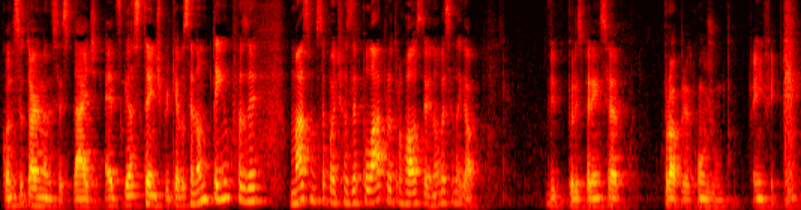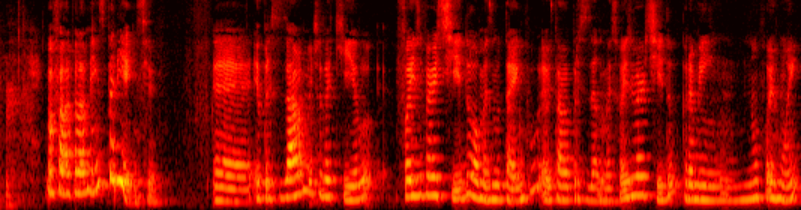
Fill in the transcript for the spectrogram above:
Quando se torna uma necessidade, é desgastante, porque você não tem o que fazer. O máximo que você pode fazer é pular para outro hostel e não vai ser legal. Por experiência própria, conjunta. Enfim. Vou falar pela minha experiência. É, eu precisava muito daquilo. Foi divertido ao mesmo tempo. Eu estava precisando, mas foi divertido. Pra mim, não foi ruim.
